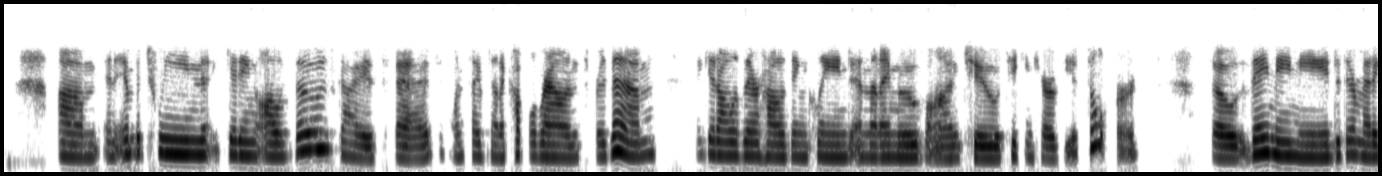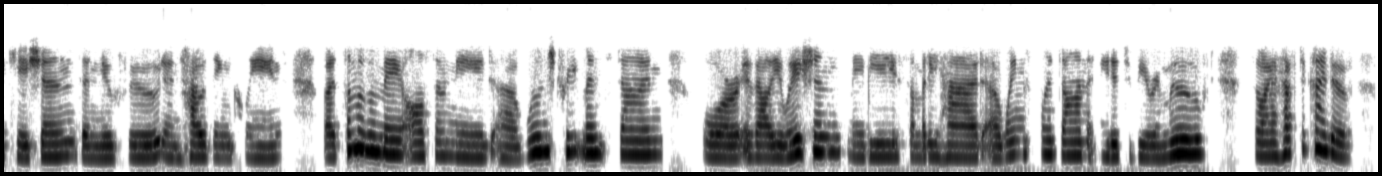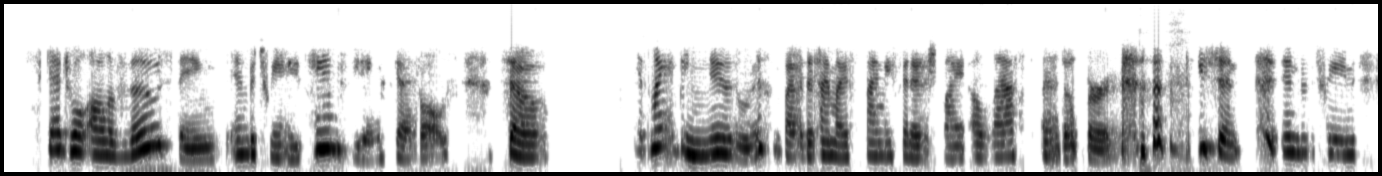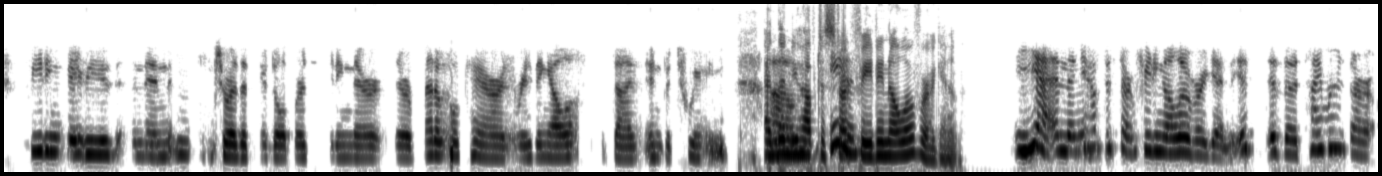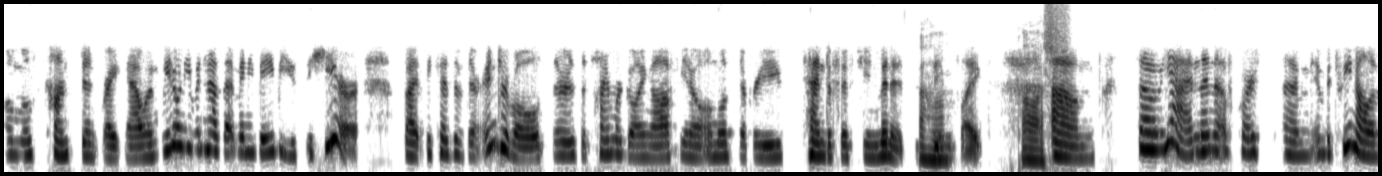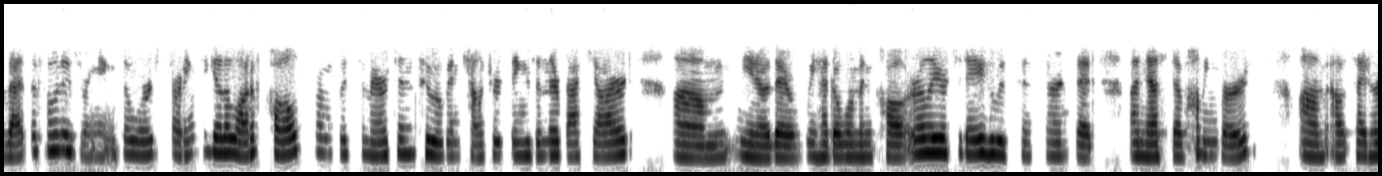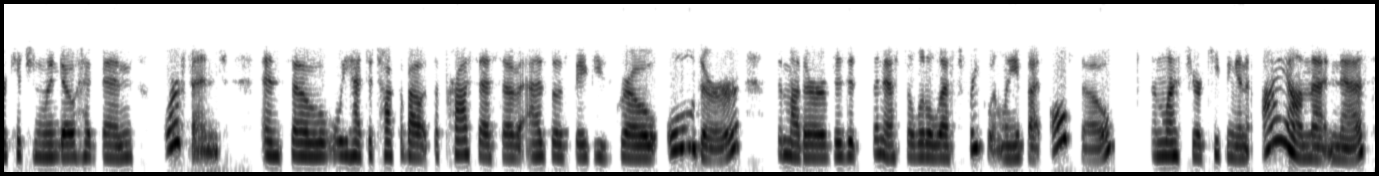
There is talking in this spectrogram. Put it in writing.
Um, and in between getting all of those guys fed, once I've done a couple rounds for them, I get all of their housing cleaned, and then I move on to taking care of the adult birds. So they may need their medications and new food and housing cleaned, but some of them may also need uh, wound treatments done or evaluations. Maybe somebody had a wing splint on that needed to be removed. So I have to kind of schedule all of those things in between these hand feeding schedules. So it might be noon by the time I finally finish my last adult bird patient in between feeding babies and then making sure that the adult birds are getting their, their medical care and everything else done in between. And then you Um, have to start and- feeding all over again. Yeah, and then you have to start feeding all over again. It, it, the timers are almost constant right now, and we don't even have that many babies here. But because of their intervals, there's a timer going off, you know, almost every 10 to 15 minutes, it Uh-huh. seems like. Gosh. Um, so yeah, and then of course, um, in between all of that, the phone is ringing. So we're starting to get a lot of calls from Good Samaritans who have encountered things in their backyard. Um, you know, there we had a woman call earlier today who was concerned that a nest of hummingbirds um, outside her kitchen window had been orphaned. And so we had to talk about the process of as those babies grow older, the mother visits the nest a little less frequently, but also unless you're keeping an eye on that nest,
